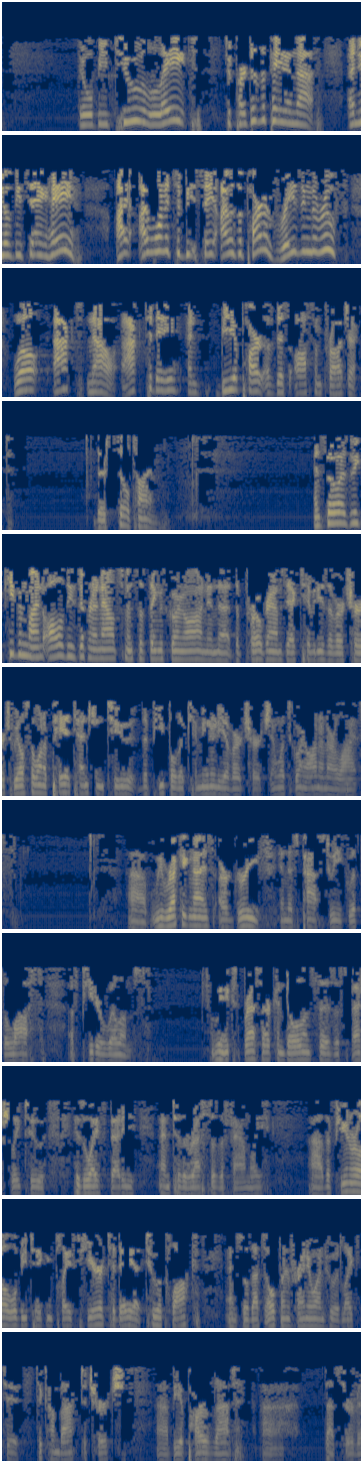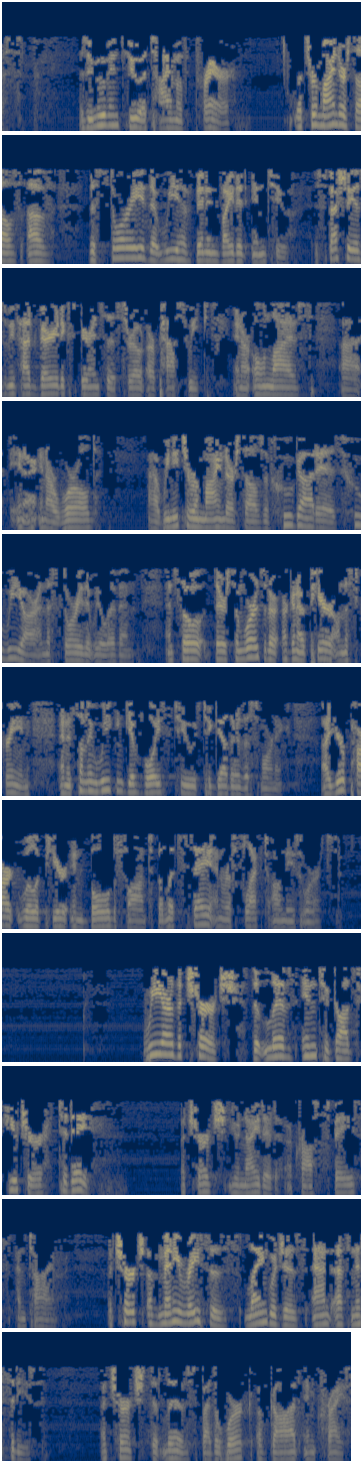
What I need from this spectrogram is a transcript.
It will be too late to participate in that. And you'll be saying, hey, I, I wanted to be, say I was a part of raising the roof. Well, act now. Act today and be a part of this awesome project. There's still time. And so, as we keep in mind all of these different announcements of things going on in the, the programs, the activities of our church, we also want to pay attention to the people, the community of our church, and what's going on in our lives. Uh, we recognize our grief in this past week with the loss of Peter Willems. We express our condolences, especially to his wife Betty and to the rest of the family. Uh, the funeral will be taking place here today at 2 o'clock and so that's open for anyone who would like to, to come back to church, uh, be a part of that, uh, that service. As we move into a time of prayer, let's remind ourselves of the story that we have been invited into, especially as we've had varied experiences throughout our past week in our own lives, uh, in, our, in our world. Uh, we need to remind ourselves of who God is, who we are, and the story that we live in. And so there's some words that are, are going to appear on the screen, and it's something we can give voice to together this morning. Uh, your part will appear in bold font, but let's say and reflect on these words. We are the church that lives into God's future today. A church united across space and time. A church of many races, languages, and ethnicities a church that lives by the work of God in Christ,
